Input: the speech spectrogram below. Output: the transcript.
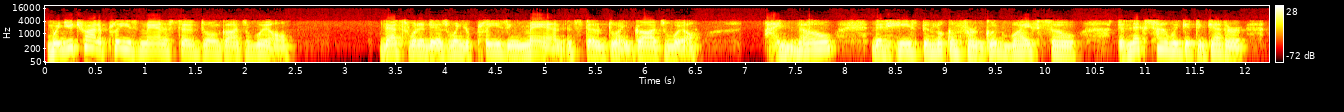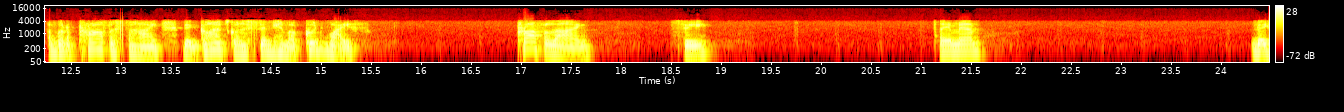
When you try to please man instead of doing God's will, that's what it is when you're pleasing man instead of doing God's will. I know that he's been looking for a good wife, so the next time we get together, I'm going to prophesy that God's going to send him a good wife. Prophesying. See? Amen. They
